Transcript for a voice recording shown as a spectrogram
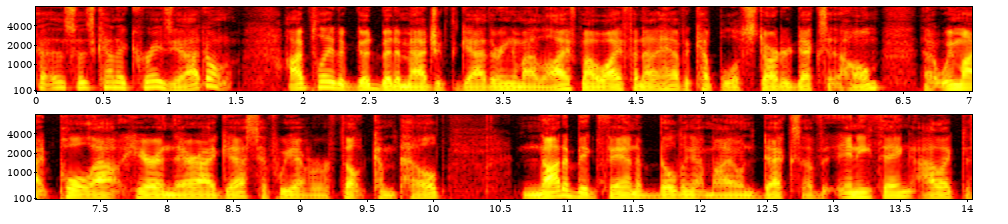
this is kind of crazy. I don't. I played a good bit of Magic the Gathering in my life. My wife and I have a couple of starter decks at home that we might pull out here and there. I guess if we ever felt compelled. Not a big fan of building up my own decks of anything. I like to.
